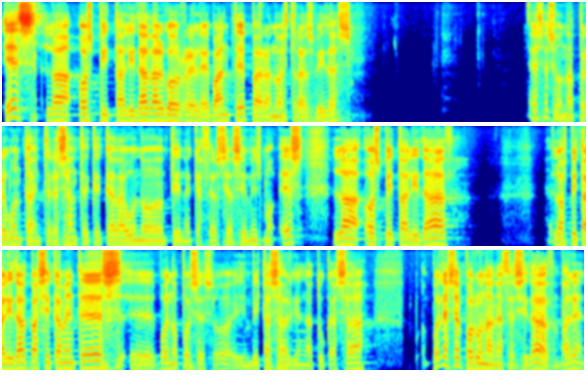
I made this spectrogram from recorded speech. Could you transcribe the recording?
¿Es la hospitalidad algo relevante para nuestras vidas? Esa es una pregunta interesante que cada uno tiene que hacerse a sí mismo. ¿Es la hospitalidad? La hospitalidad básicamente es, eh, bueno, pues eso, invitas a alguien a tu casa, puede ser por una necesidad, ¿vale?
